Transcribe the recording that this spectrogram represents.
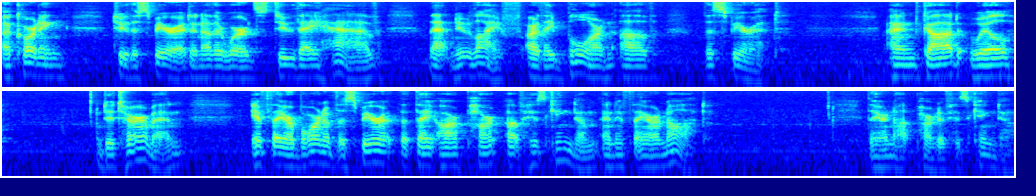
according to the Spirit. In other words, do they have that new life? Are they born of the Spirit? And God will determine if they are born of the Spirit that they are part of His kingdom, and if they are not, they are not part of His kingdom.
